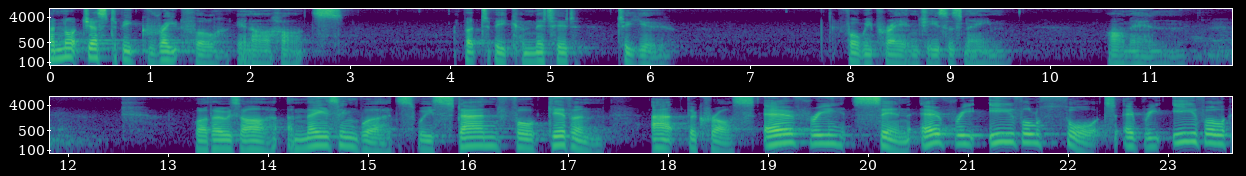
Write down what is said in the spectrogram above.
And not just to be grateful in our hearts, but to be committed to you. For we pray in Jesus' name. Amen. Well, those are amazing words. We stand forgiven at the cross. Every sin, every evil thought, every evil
